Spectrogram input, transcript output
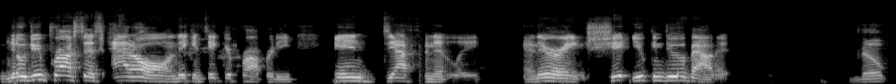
no due process at all, and they can take your property indefinitely. And there ain't shit you can do about it. Nope.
